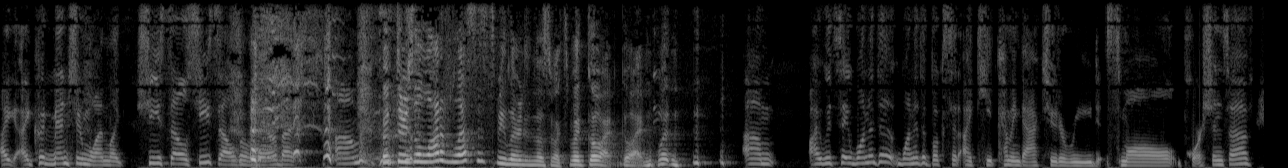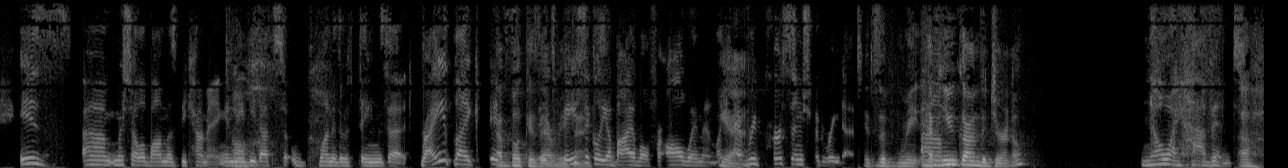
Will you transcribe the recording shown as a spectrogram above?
I, I, could mention one like she sells, she sells over there, but um, but there's a lot of lessons to be learned in those books. But go on, go on. What? um, I would say one of the one of the books that I keep coming back to to read small portions of is um, Michelle Obama's Becoming, and maybe oh, that's one of the things that right like it's, that book is it's everything. basically a Bible for all women. Like yeah. every person should read it. It's a. Have um, you gone the journal? No, I haven't. Oh,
